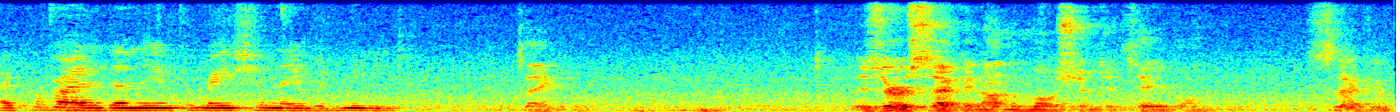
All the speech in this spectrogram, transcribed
I provided them the information they would need. Thank you. Is there a second on the motion to table? Second.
